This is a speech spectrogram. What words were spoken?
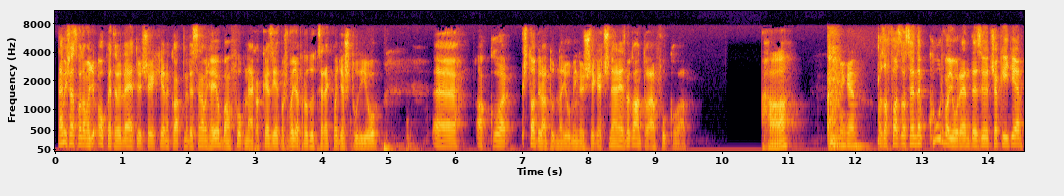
nem is azt mondom, hogy okvető lehetőségek kéne kapni, de szerintem, hogyha jobban fognák a kezét, most vagy a producerek, vagy a stúdió, ö, akkor stabilan tudna jó minőséget csinálni, ez meg Antoine Foucault. Aha. Igen. Az a fazon szerintem kurva jó rendező, csak így ilyen,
